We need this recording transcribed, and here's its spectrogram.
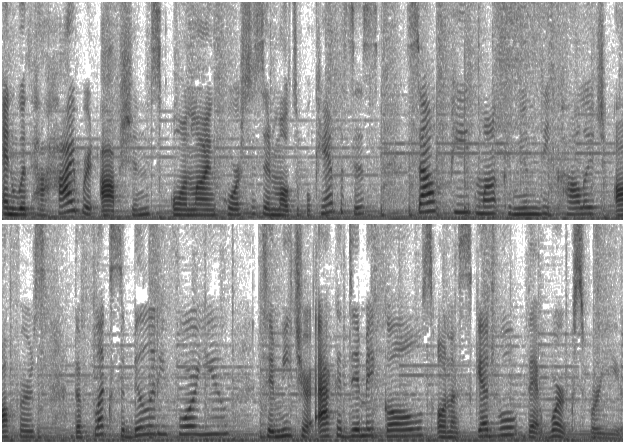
And with hybrid options, online courses, and multiple campuses, South Piedmont Community College offers the flexibility for you to meet your academic goals on a schedule that works for you.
